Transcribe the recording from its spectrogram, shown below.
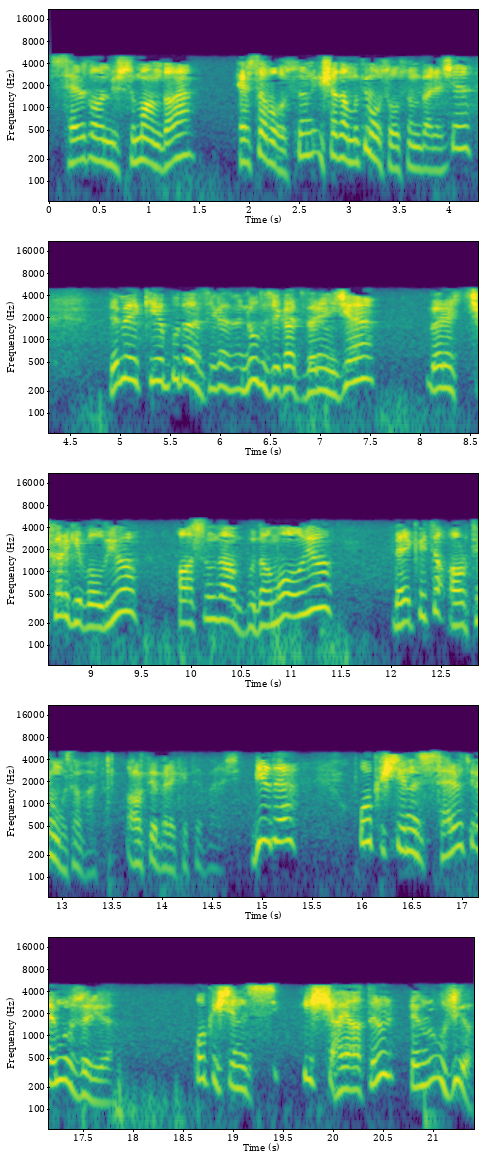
servet olan Müslüman hesap olsun, iş adamı kim olsa olsun böylece Demek ki bu da zekat, ne oldu zekat verince böyle çıkar gibi oluyor. Aslında budama oluyor. Bereketi artıyor muhtemelen. Artıyor bereketi böylece. Bir de o kişinin serveti ömrü uzuyor. O kişinin iş hayatının ömrü uzuyor.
